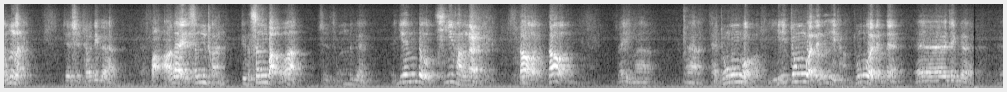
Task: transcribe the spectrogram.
东来，这是说这个法来僧传，这个僧宝啊，是从这个印度西方那儿来的，到到东边，所以嘛，啊，在中国以中国的立场，中国人的呃这个呃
